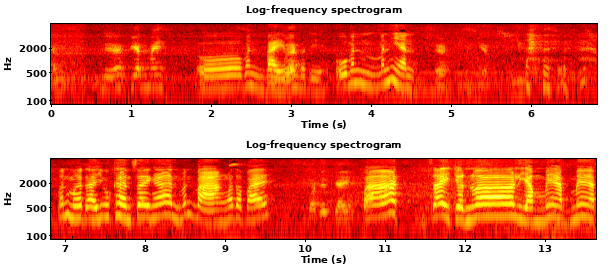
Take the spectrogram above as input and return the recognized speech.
อันนี้เปลี่ยนไหม โอ้มันใบมันบ่ดี โอ้มันมันเหียน เออมันเหี้ยอายุมันหมดอายุการใช้งาน มันบางว่าต่อไปบ่ถึงใจปาดใส่จนว่าเหลี่ยมแมบแมบ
